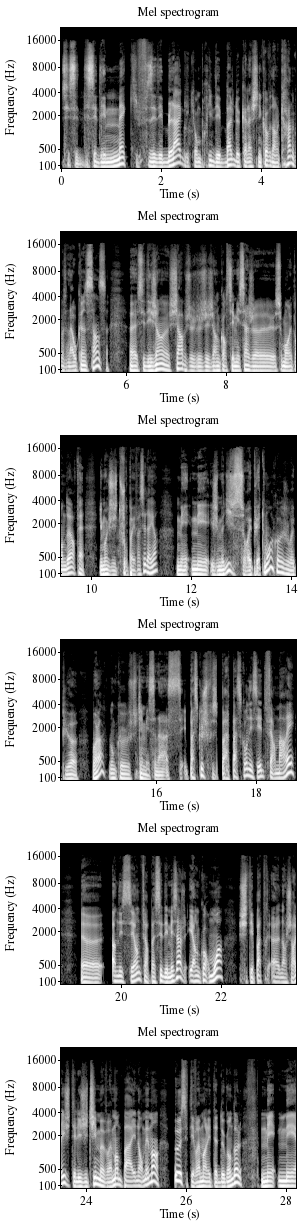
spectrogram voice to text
c'est- des mecs qui faisaient des blagues et qui ont pris des balles de Kalachnikov dans le crâne, quoi. ça n'a aucun sens. Euh, c'est des gens sharp, j'ai encore ces messages sur mon répondeur, enfin du moins que j'ai toujours pas effacé d'ailleurs. Mais, mais je me dis, ça aurait pu être moi, quoi. J'aurais pu. Voilà. Donc, euh, je dis, mais ça n'a. C'est parce que je parce qu'on essayait de faire marrer, euh, en essayant de faire passer des messages. Et encore moi, j'étais pas euh, dans Charlie, j'étais légitime vraiment pas énormément. Eux, c'était vraiment les têtes de gondole. Mais, mais,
